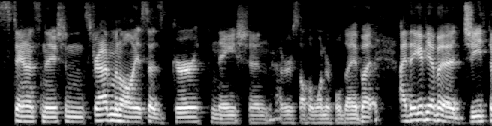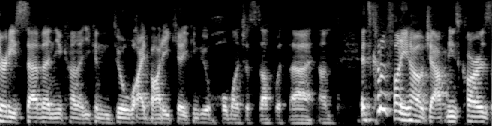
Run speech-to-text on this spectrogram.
Stance Nation. Stradman always says Girth Nation. Have yourself a wonderful day. But I think if you have a G37, you kind of you can do a wide body kit. You can do a whole bunch of stuff with that. Um, it's kind of funny how Japanese cars.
